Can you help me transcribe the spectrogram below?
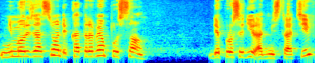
numérisation de 80% des procédures administratives,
